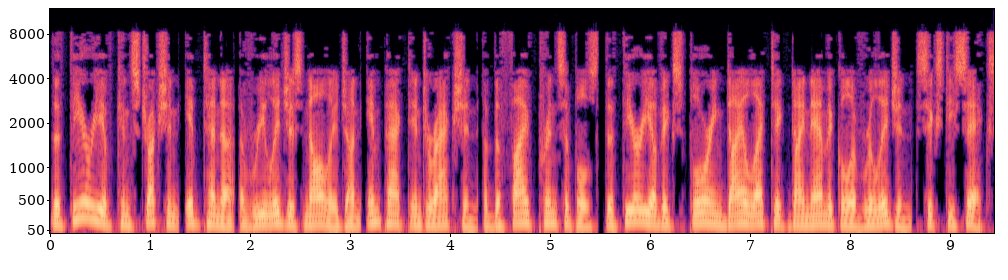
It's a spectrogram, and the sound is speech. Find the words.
The Theory of Construction of Religious Knowledge on Impact Interaction of the Five Principles The Theory of Exploring Dialectic Dynamical of Religion 66.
